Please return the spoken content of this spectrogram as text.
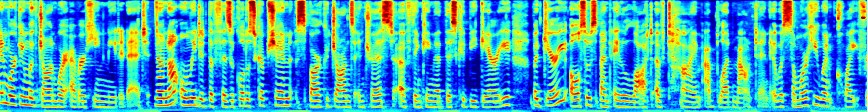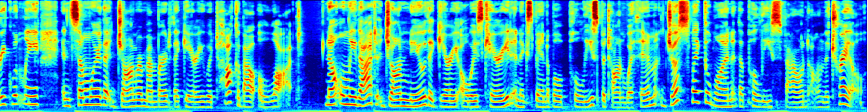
and working with John wherever he needed it. Now, not only did the physical description spark John's interest of thinking that this could be Gary, but Gary also spent a lot of time at Blood Mountain. It was somewhere he went quite frequently and somewhere that John remembered that Gary would talk about a lot. Not only that, John knew that Gary always carried an expandable police baton with him, just like the one the police found on the trail.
